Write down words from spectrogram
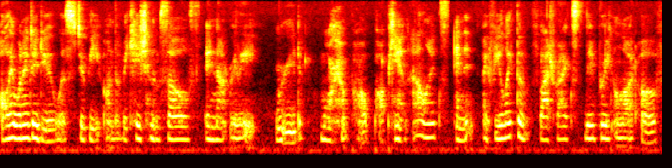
all I wanted to do was to be on the vacation themselves and not really read more about Poppy and Alex. And I feel like the flashbacks, they bring a lot of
